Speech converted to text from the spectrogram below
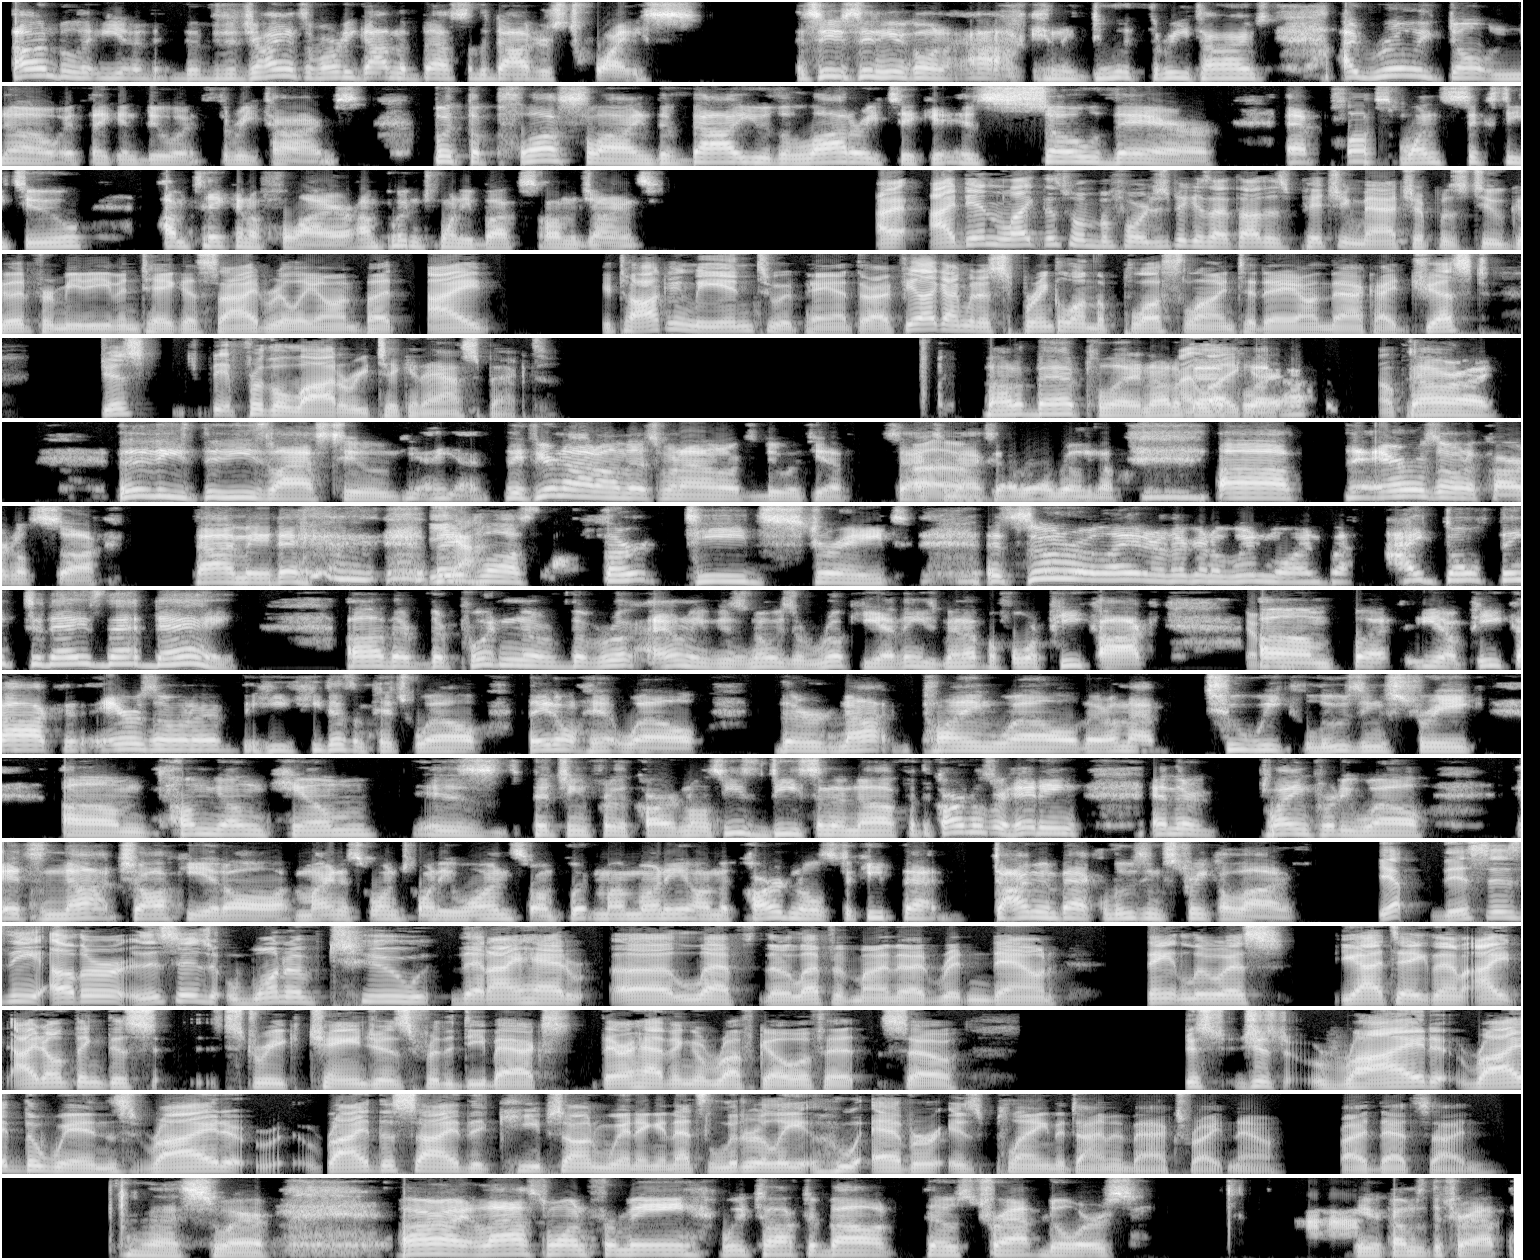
Unbelievable. You know, the, the Giants have already gotten the best of the Dodgers twice. And so you're sitting here going, ah, can they do it three times? I really don't know if they can do it three times. But the plus line, the value, the lottery ticket is so there at plus 162. I'm taking a flyer. I'm putting 20 bucks on the Giants. I, I didn't like this one before just because I thought this pitching matchup was too good for me to even take a side really on. But I, you're talking me into it, Panther. I feel like I'm going to sprinkle on the plus line today on that guy just, just for the lottery ticket aspect. Not a bad play. Not a I bad like play. it. Take All right. These these last two. Yeah, yeah. If you're not on this one, I don't know what to do with you, Saxon. Max. I, I really don't. Uh, the Arizona Cardinals suck. I mean, they they've Yeah. lost 13 straight. And sooner or later, they're going to win one. But I don't think today's that day. Uh, they're they're putting the, the rook. I don't even know he's a rookie. I think he's been up before Peacock. Yep. Um, but you know, Peacock, Arizona, he he doesn't pitch well. They don't hit well. They're not playing well. They're on that two week losing streak. Um, Kwang Hyun Kim is pitching for the Cardinals. He's decent enough, but the Cardinals are hitting and they're playing pretty well. It's not chalky at all at minus 121. So I'm putting my money on the Cardinals to keep that Diamondback losing streak alive. Yep, this is the other. This is one of two that I had uh, left. They're left of mine that I'd written down. St. Louis, you gotta take them. I I don't think this streak changes for the D-backs. They're having a rough go of it. So just just ride ride the wins, ride ride the side that keeps on winning, and that's literally whoever is playing the Diamondbacks right now. Ride that side. I swear. All right, last one for me. We talked about those trap doors. Here comes the trap.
